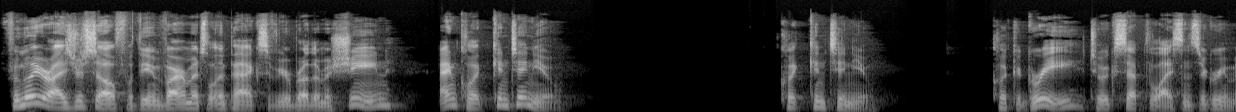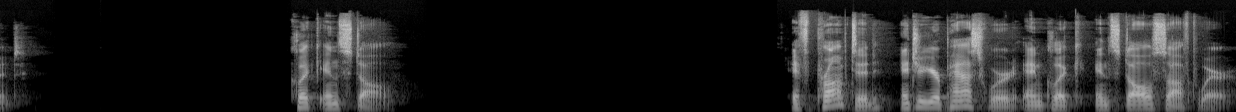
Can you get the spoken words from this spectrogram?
Familiarize yourself with the environmental impacts of your brother machine and click Continue. Click Continue. Click Agree to accept the license agreement. Click Install. If prompted, enter your password and click Install Software.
